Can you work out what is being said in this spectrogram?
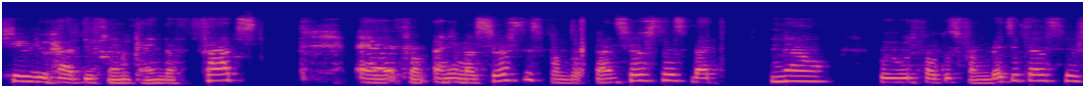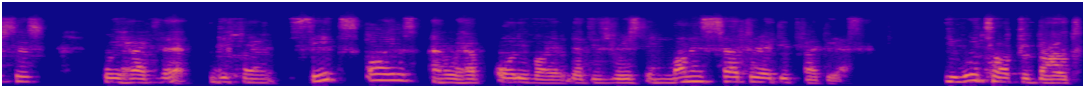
Here you have different kind of fats uh, from animal sources, from the plant sources, but now we will focus from vegetable sources. We have the different seeds oils, and we have olive oil that is rich in monounsaturated fatty acid. If we talk about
